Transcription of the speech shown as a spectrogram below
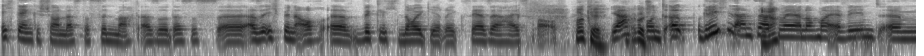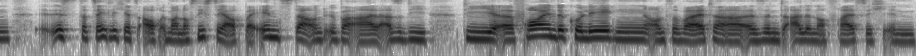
ich denke schon, dass das Sinn macht. Also das ist, äh, also ich bin auch äh, wirklich neugierig, sehr, sehr heiß drauf. Okay. Ja, und äh, Griechenland hatten ja. wir ja nochmal erwähnt, ähm, ist tatsächlich jetzt auch immer noch, siehst du ja auch bei Insta und überall. Also die, die äh, Freunde, Kollegen und so weiter äh, sind alle noch fleißig in,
